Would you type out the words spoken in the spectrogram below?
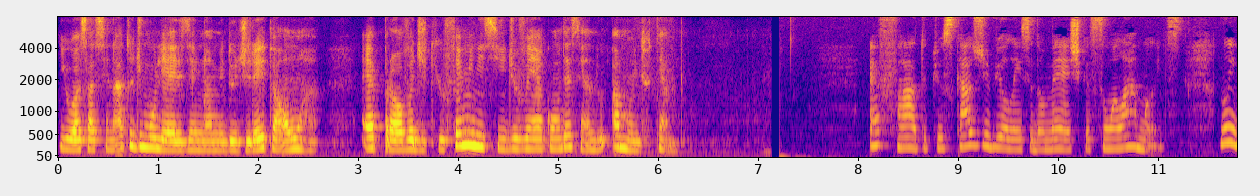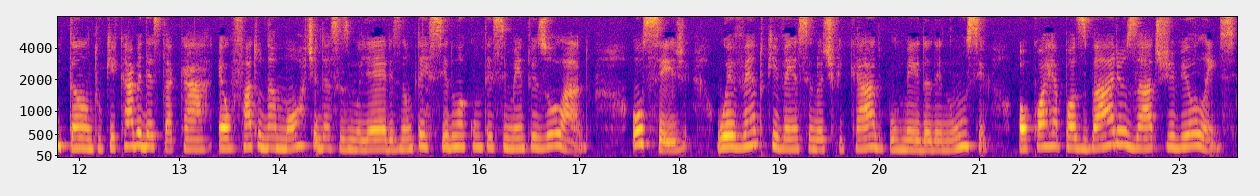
e o assassinato de mulheres em nome do direito à honra, é prova de que o feminicídio vem acontecendo há muito tempo. É fato que os casos de violência doméstica são alarmantes. No entanto, o que cabe destacar é o fato da morte dessas mulheres não ter sido um acontecimento isolado, ou seja, o evento que venha a ser notificado por meio da denúncia ocorre após vários atos de violência.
